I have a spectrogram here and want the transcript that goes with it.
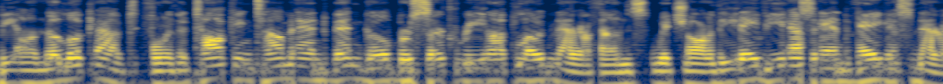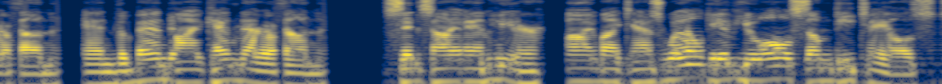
be on the lookout for the Talking Tom and Ben Berserk re-upload marathons which are the AVS and Vegas Marathon, and the Bandicam Marathon. Since I am here, I might as well give you all some details.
